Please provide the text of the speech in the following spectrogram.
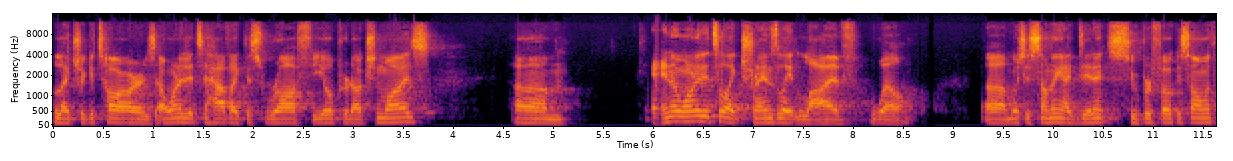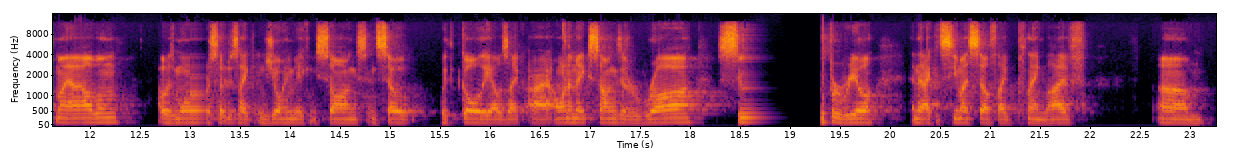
electric guitars. I wanted it to have like this raw feel production wise. Um, and I wanted it to like translate live well, um, which is something I didn't super focus on with my album. I was more so just like enjoying making songs. And so with Goalie, I was like, all right, I want to make songs that are raw, super, super real, and that I could see myself like playing live. Um,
